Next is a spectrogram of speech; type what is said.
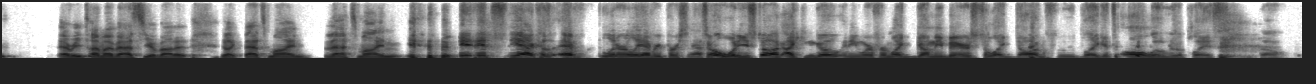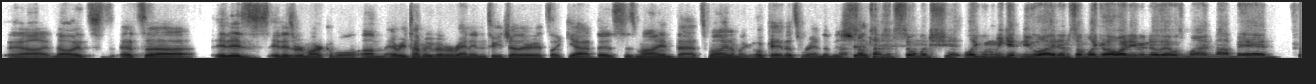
every time I've asked you about it, you're like, "That's mine. That's mine." it, it's yeah, because ev- literally every person asks, "Oh, what do you stock?" I can go anywhere from like gummy bears to like dog food. like it's all over the place. So yeah, no, it's it's uh it is it is remarkable. Um, every time we've ever ran into each other, it's like, yeah, this is mine, that's mine. I'm like, okay, that's random as shit. Sometimes it's so much shit. Like when we get new items, I'm like, oh, I didn't even know that was mine. Not bad.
